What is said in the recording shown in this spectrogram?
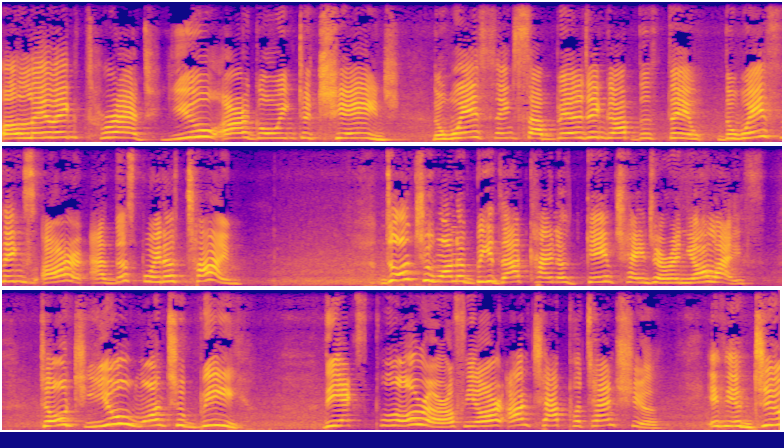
a living threat. You are going to change the way things are building up the thing, the way things are at this point of time. Don't you want to be that kind of game changer in your life? Don't you want to be the explorer of your untapped potential? If you do,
